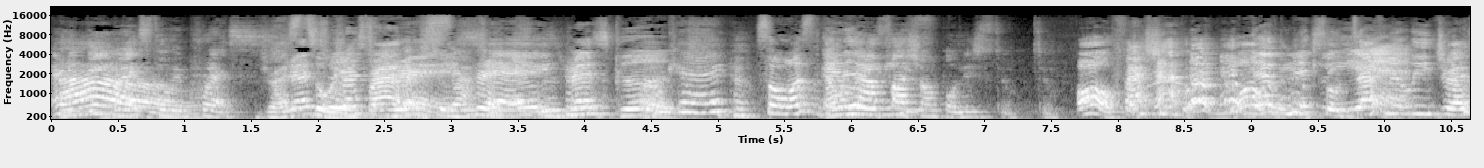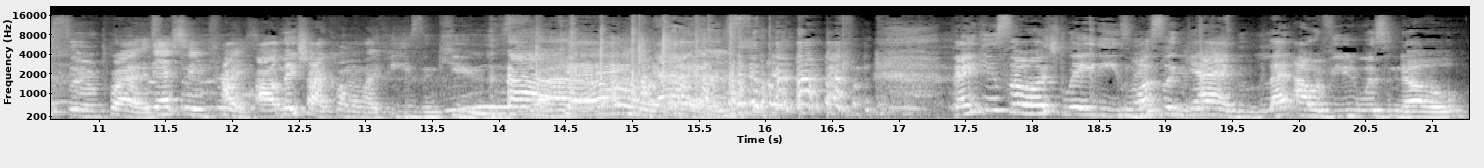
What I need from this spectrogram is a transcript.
Anything. Ah. Dress to impress. Dress, Dress to to impress. impress. Yes. Okay. Dress good. Okay. So once And again, we have fashion police too. too. Oh, fashion. Whoa. Definitely, So yeah. definitely dress to impress. Dress to impress. I'll, I'll make sure I come on my P's and Q's. Okay. Ah. Yes. Thank you so much, ladies. Once again, let our viewers know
